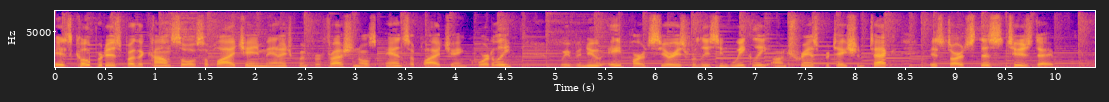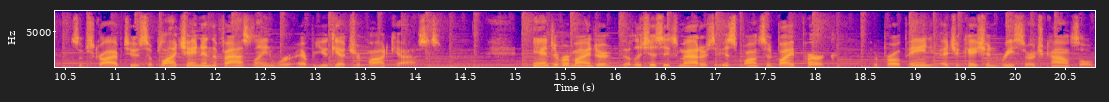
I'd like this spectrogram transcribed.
It's co produced by the Council of Supply Chain Management Professionals and Supply Chain Quarterly. We have a new eight part series releasing weekly on transportation tech. It starts this Tuesday. Subscribe to Supply Chain in the Fast Lane wherever you get your podcasts. And a reminder that Logistics Matters is sponsored by PERC, the Propane Education Research Council.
